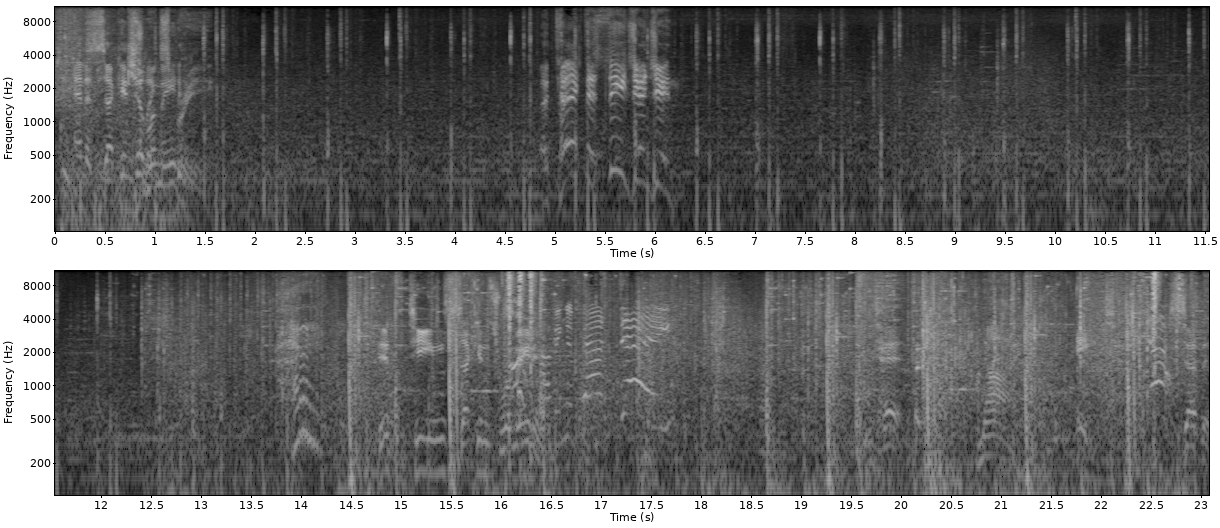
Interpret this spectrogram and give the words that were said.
30 and a second killing remaining. spree. Attack the siege engine! Fifteen seconds remaining. Having a bad day. Ten, nine, eight, seven,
